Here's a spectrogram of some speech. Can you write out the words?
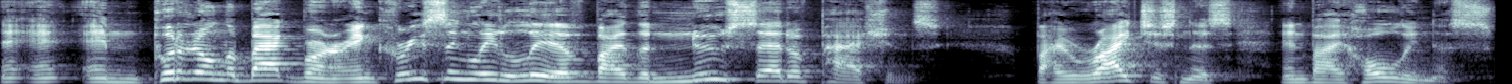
and, and put it on the back burner, increasingly live by the new set of passions by righteousness and by holiness.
